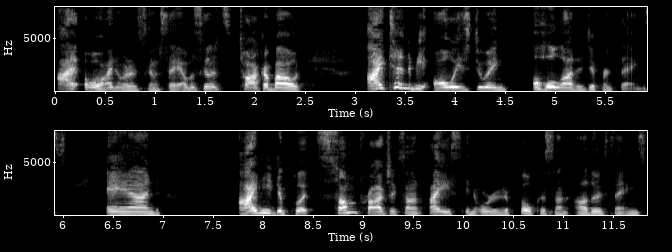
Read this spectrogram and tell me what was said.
I oh, I know what I was going to say. I was going to talk about I tend to be always doing a whole lot of different things. And I need to put some projects on ice in order to focus on other things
